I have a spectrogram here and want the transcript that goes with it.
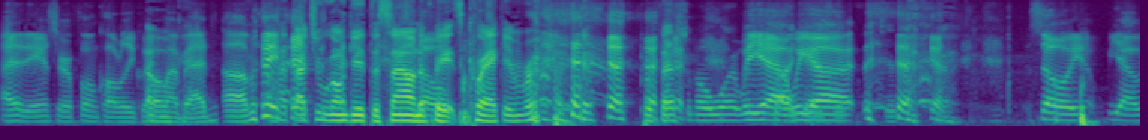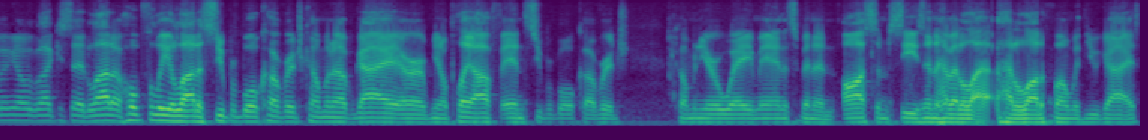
I had to answer a phone call really quick. Oh, My bad. Um, I thought you were gonna get the sound No. effects cracking, bro. Professional award. But yeah, we got. so yeah, we know, like I said, a lot of hopefully a lot of Super Bowl coverage coming up, guy, or you know, playoff and Super Bowl coverage coming your way, man. It's been an awesome season. I've had a lot had a lot of fun with you guys.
